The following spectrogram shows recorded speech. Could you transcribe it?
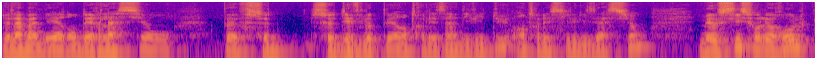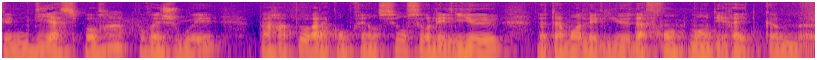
de la manière dont des relations peuvent se, développer entre les individus, entre les civilisations, mais aussi sur le rôle qu'une diaspora pourrait jouer par rapport à la compréhension sur les lieux, notamment les lieux d'affrontement direct comme euh,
